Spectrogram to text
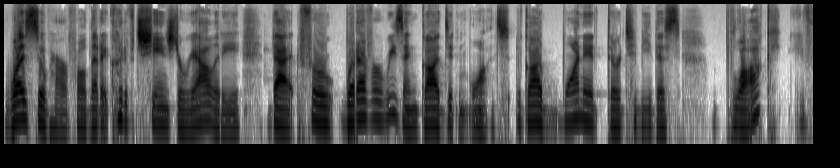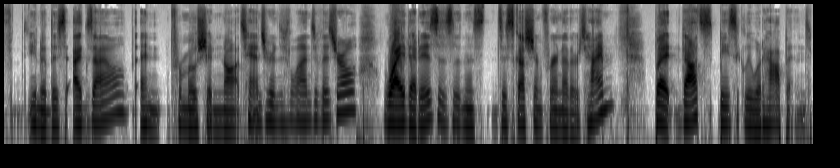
was so powerful that it could have changed a reality that for whatever reason God didn't want. God wanted there to be this block, you know, this exile, and for Moshe not to enter into the lands of Israel. Why that is is a discussion for another time, but that's basically what happened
